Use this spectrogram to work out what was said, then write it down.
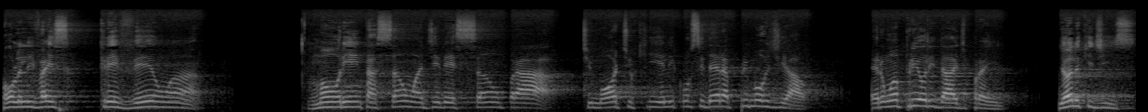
Paulo ele vai escrever uma, uma orientação, uma direção para Timóteo que ele considera primordial. Era uma prioridade para ele. E olha o que diz:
